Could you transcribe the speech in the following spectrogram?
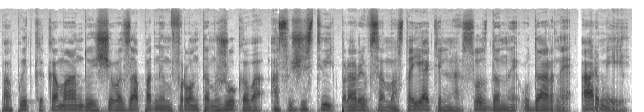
Попытка командующего Западным фронтом Жукова осуществить прорыв самостоятельно созданной ударной армией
